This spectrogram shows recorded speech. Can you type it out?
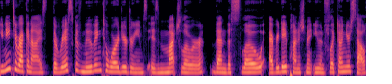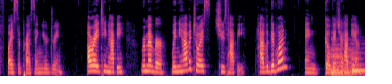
you need to recognize the risk of moving toward your dreams is much lower than the slow, everyday punishment you inflict on yourself by suppressing your dream. All right, Team Happy. Remember, when you have a choice, choose happy. Have a good one and go get your happy on.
